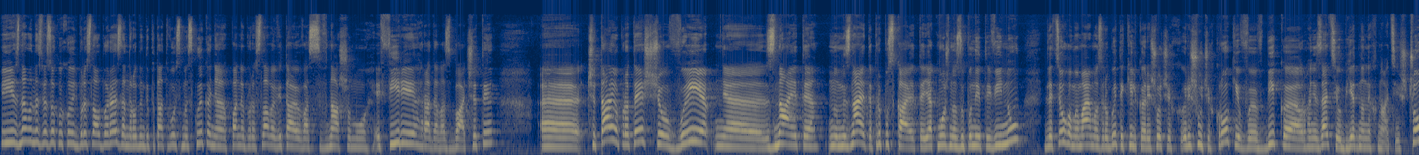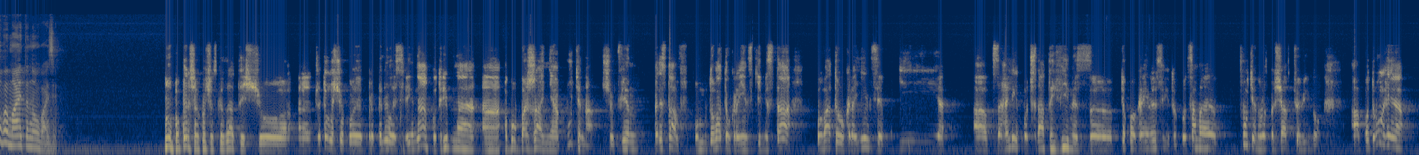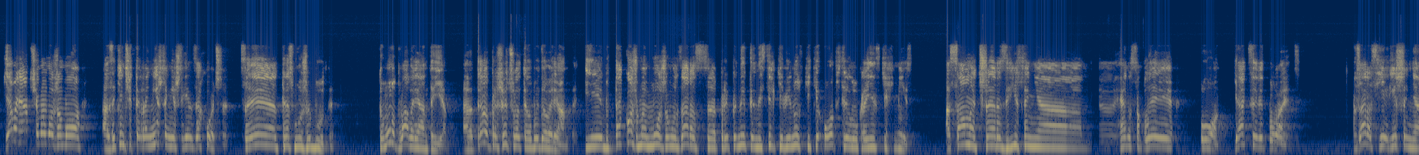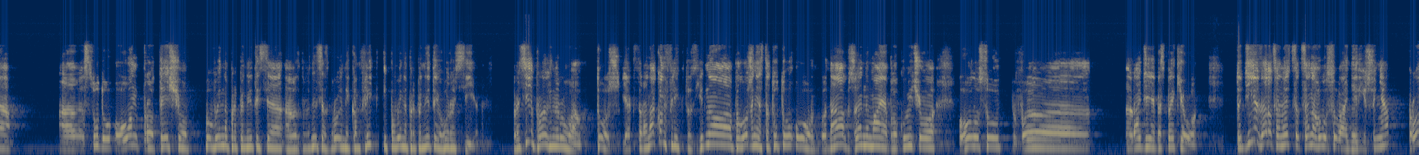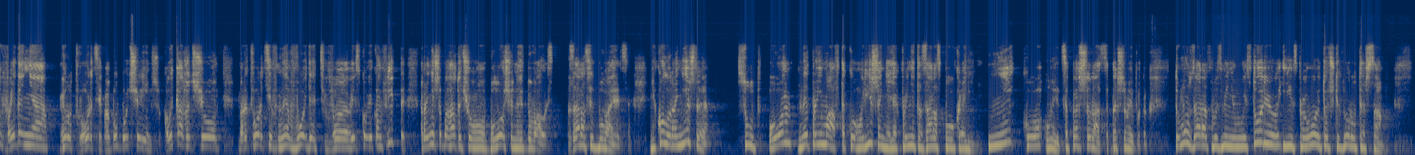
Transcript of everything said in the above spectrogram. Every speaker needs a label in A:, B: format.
A: І з нами на зв'язок виходить Борислав Береза, народний депутат восьме скликання. Пане Бориславе, вітаю вас в нашому ефірі. Рада вас бачити. Е, читаю про те, що ви е, знаєте, ну не знаєте, припускаєте, як можна зупинити війну. Для цього ми маємо зробити кілька рішучих, рішучих кроків в бік е, Організації Об'єднаних Націй. Що ви маєте на увазі?
B: Ну, по перше, я хочу сказати, що е, для того, щоб припинилась війна, потрібне е, або бажання Путіна, щоб він перестав бомбардувати українські міста, вбивати українців і взагалі починати війни з будь-якою країною світу. Бо саме Путін розпочав цю війну. А по-друге, є варіант, що ми можемо закінчити раніше ніж він захоче. Це теж може бути. Тому два варіанти є. Е, треба пришвидшувати обидва варіанти, і також ми можемо зараз е, припинити не стільки війну, скільки обстріли українських міст, а саме через рішення е, Генасамблеї ООН. Як це відбувається зараз? Є рішення суду ООН про те, що повинна припинитися збройний конфлікт, і повинна припинити його Росія. Росія проігнорувала. Тож, як сторона конфлікту, згідно положення статуту ООН, вона вже не має блокуючого голосу в е, Раді безпеки ООН. Тоді зараз виноситься це на голосування рішення про введення миротворців або будь-що інше. Коли кажуть, що миротворців не вводять в військові конфлікти, раніше багато чого було, що не відбувалося. Зараз відбувається ніколи раніше суд ООН не приймав такого рішення, як прийнято зараз по Україні. Ніколи це перший раз, це перший випадок. Тому зараз ми змінюємо історію, і з правової точки зору теж саме.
